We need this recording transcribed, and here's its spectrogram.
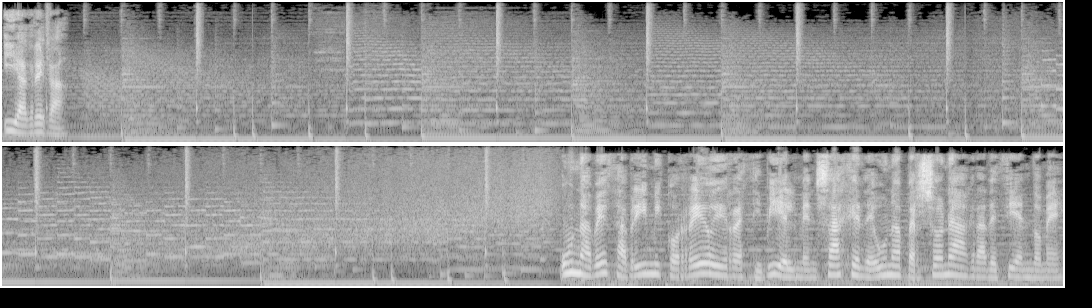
y agrega. Una vez abrí mi correo y recibí el mensaje de una persona agradeciéndome,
